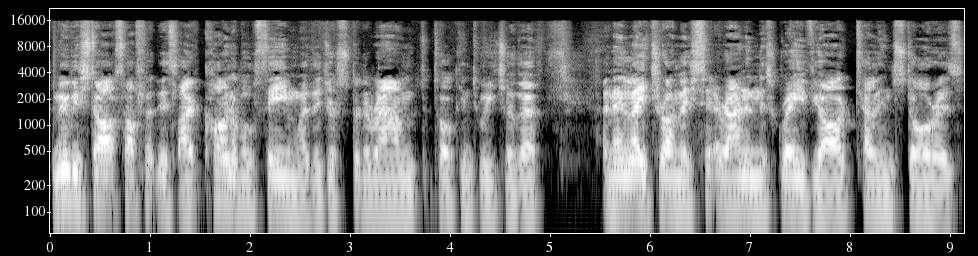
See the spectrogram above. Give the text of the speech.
The movie starts off at this like carnival scene where they just stood around talking to each other. And then later on they sit around in this graveyard telling stories.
